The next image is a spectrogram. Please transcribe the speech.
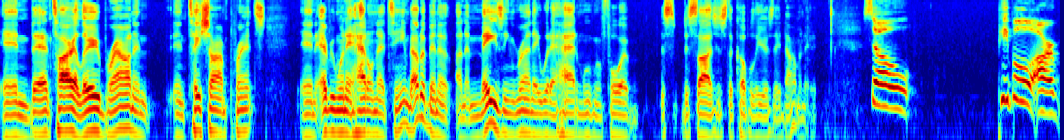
and the entire Larry Brown and, and Tayshaun Prince and everyone they had on that team? That would have been a, an amazing run they would have had moving forward, besides just a couple of years they dominated. So people are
